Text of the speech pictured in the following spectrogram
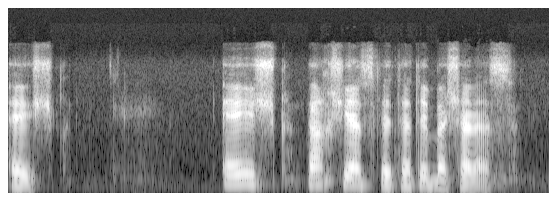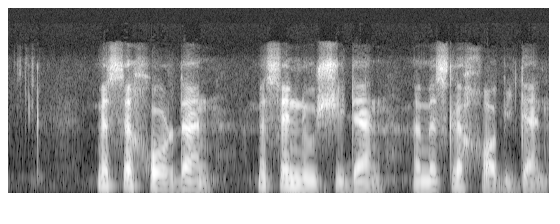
عشق. عشق بخشی از فطرت بشر است. مثل خوردن مثل نوشیدن و مثل خوابیدن.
